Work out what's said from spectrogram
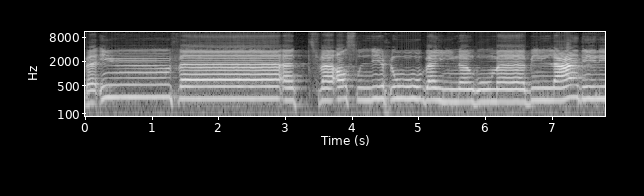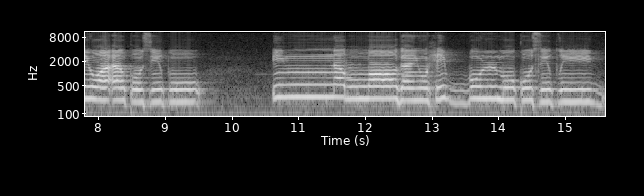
فإن فاءت فأصلحوا بينهما بالعدل وأقسطوا إن الله يحب المقسطين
